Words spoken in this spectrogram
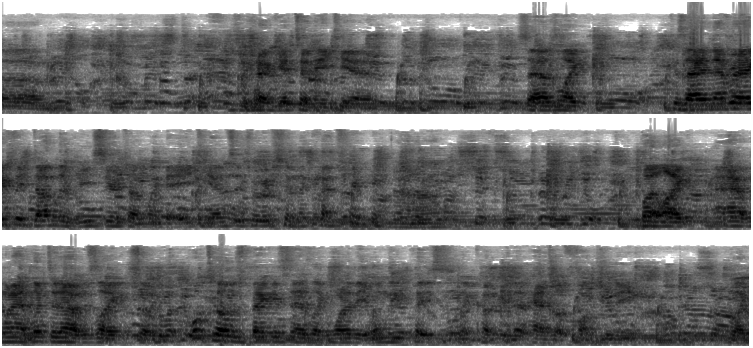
um, we gotta get to an ATM. So I was like, because I had never actually done the research on like the ATM situation in the country. But like I, when I looked it up, it was like so Hotel Uzbekistan is like one of the only places in the country that has a functioning like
